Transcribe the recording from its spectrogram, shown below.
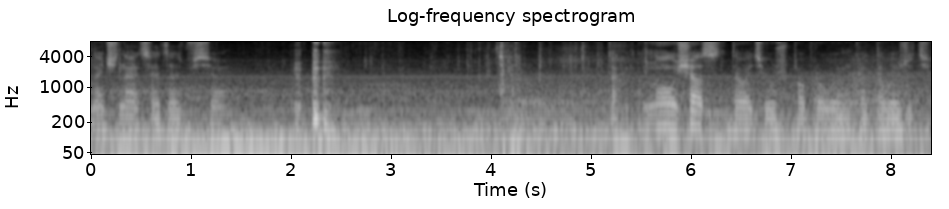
начинается это все. так, ну сейчас давайте уж попробуем как-то выжить.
